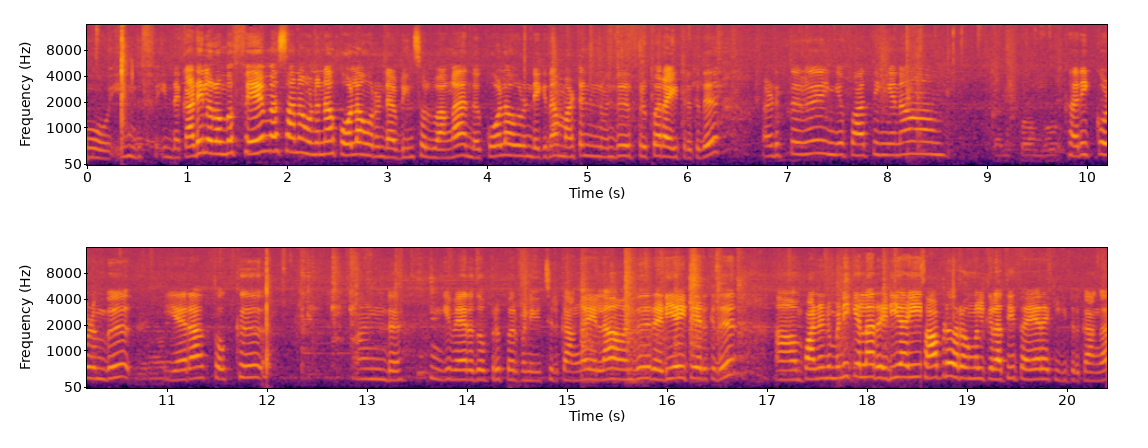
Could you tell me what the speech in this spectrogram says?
ஓ இந்த இந்த கடையில் ரொம்ப ஃபேமஸான ஒன்றுனா கோலா உருண்டை அப்படின்னு சொல்லுவாங்க. அந்த கோலா உருண்டைக்கு தான் மட்டன் வந்து ப்ரிப்பேர் ஆயிட்டு இருக்குது. அடுத்தது இங்கே பார்த்தீங்கன்னா கறிக்குழம்பு. எறா தொக்கு அண்டு இங்கே வேறு ஏதோ ப்ரிப்பேர் பண்ணி வச்சுருக்காங்க. எல்லாம் வந்து ரெடி ஆகிட்டே இருக்குது. பன்னெண்டு மணிக்கு எல்லாம் ரெடி ஆகி சாப்பிட வரவங்களுக்கு எல்லாத்தையும் தயாராக்கிக்கிட்டு இருக்காங்க.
